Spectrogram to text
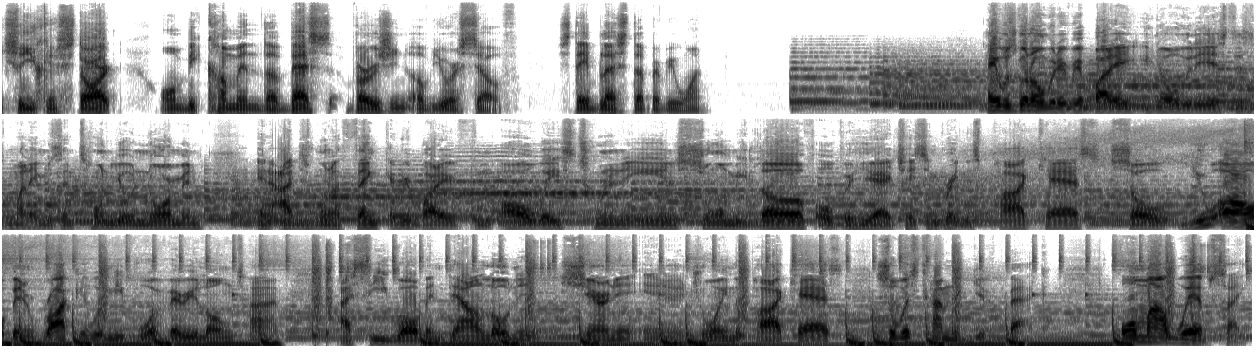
so you can start on becoming the best version of yourself. Stay blessed up, everyone. Hey, what's going on with everybody? You know who it is. This is my name is Antonio Norman, and I just want to thank everybody from always tuning in, showing me love over here at Chasing Greatness Podcast. So you all been rocking with me for a very long time. I see you all been downloading sharing it, and enjoying the podcast. So it's time to give back. On my website,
